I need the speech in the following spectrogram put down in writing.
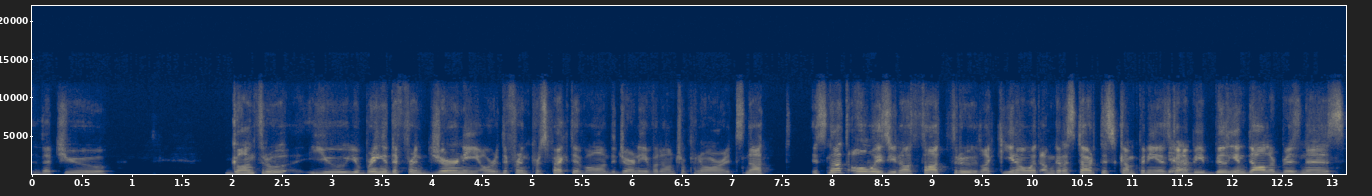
that you gone through you you bring a different journey or a different perspective on the journey of an entrepreneur it's not it's not always you know thought through like you know what i'm going to start this company it's yeah. going to be billion dollar business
